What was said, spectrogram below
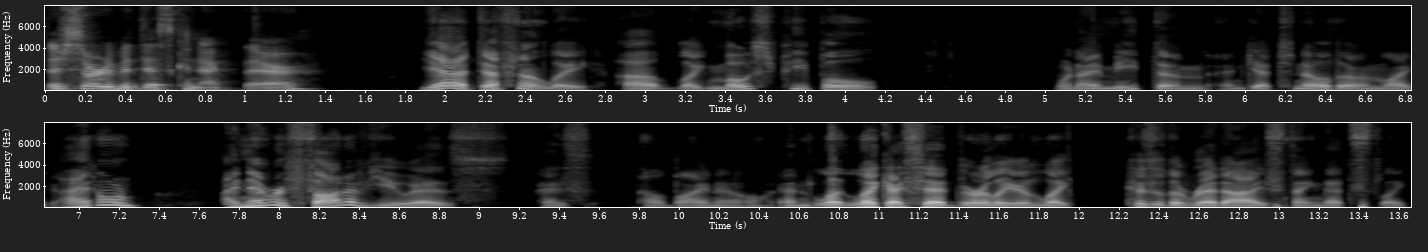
There's sort of a disconnect there. Yeah, definitely. Uh, like most people, when I meet them and get to know them, like I don't, I never thought of you as as albino. And li- like I said earlier, like because of the red eyes thing, that's like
